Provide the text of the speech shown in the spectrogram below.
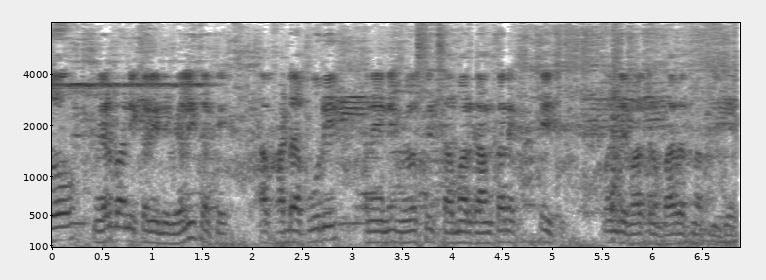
તો મહેરબાની કરીને વહેલી તકે આ ખાડા પૂરી અને એને વ્યવસ્થિત સમારકામ કરે. એ જ. વંદે માત્ર ભારતમાં જય.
